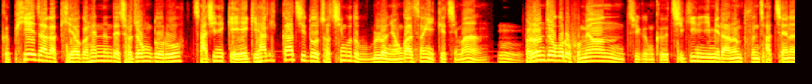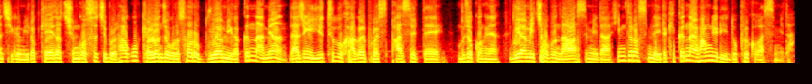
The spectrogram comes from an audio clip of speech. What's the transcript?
그 피해자가 기억을 했는데 저 정도로 자신있게 얘기하기까지도 저 친구도 물론 연관성이 있겠지만 음. 결론적으로 보면 지금 그 지기님이라는 분 자체는 지금 이렇게 해서 증거 수집을 하고 결론적으로 서로 무혐의가 끝나면 나중에 유튜브 각을 볼- 봤을 때 무조건 그냥 무혐의 처분 나왔습니다. 힘들었습니다. 이렇게 끝날 확률이 높을 것 같습니다.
